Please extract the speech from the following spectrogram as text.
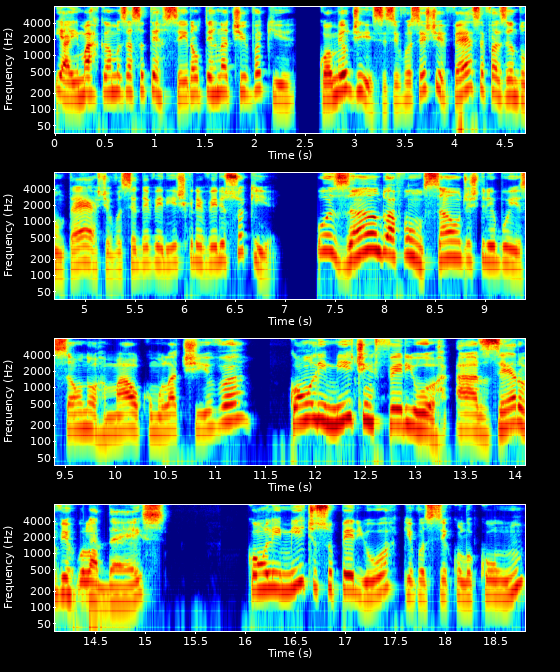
E aí, marcamos essa terceira alternativa aqui. Como eu disse, se você estivesse fazendo um teste, você deveria escrever isso aqui, usando a função distribuição normal cumulativa com limite inferior a 0,10, com limite superior, que você colocou 1,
